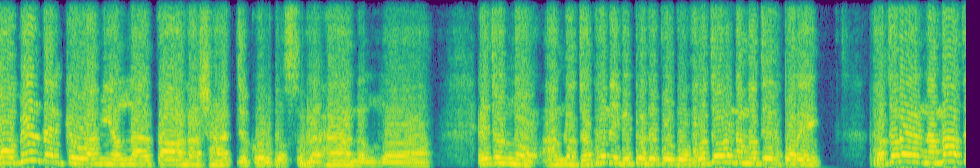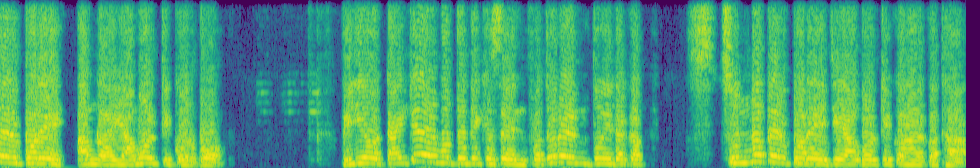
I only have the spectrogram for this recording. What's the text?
মুমিনদেরকেও আমি আল্লাহ তাআলা সাহায্য করব, সুবহানাল্লাহ। এজন্য আমরা যখনই বিপদে পড়ব, ফজর নামাজের পরে, ফজরের নামাজের পরে আমরা এই আমলটি করব। ভিডিও টাইটেলের মধ্যে দেখেছেন, ফজরের দুই রাকাত সুন্নতের পরে যে আমলটি করার কথা,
